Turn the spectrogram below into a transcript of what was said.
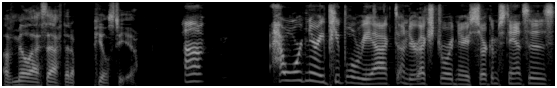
of Mil SF that appeals to you? Um, how ordinary people react under extraordinary circumstances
